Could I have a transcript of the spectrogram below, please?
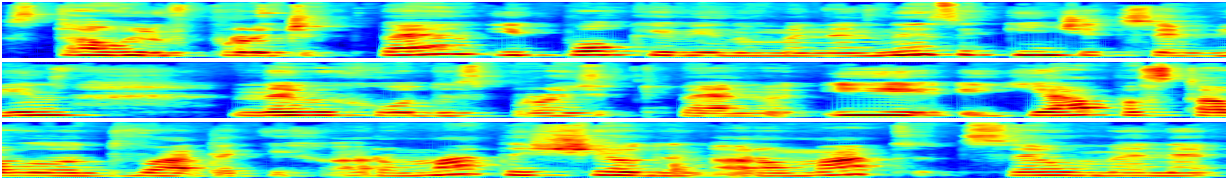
ставлю в Project Pen, і поки він у мене не закінчиться, він не виходить з Project Pen. І я поставила два таких аромати. Ще один аромат це у мене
